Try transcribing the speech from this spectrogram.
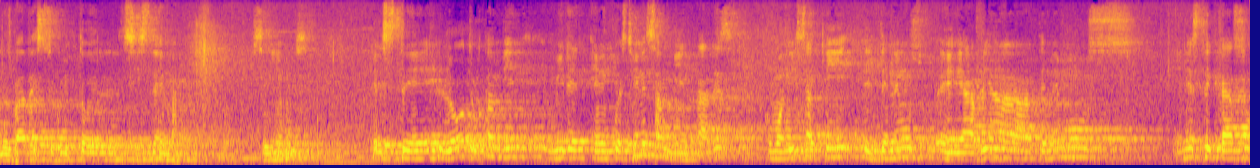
nos va a destruir todo el sistema. Seguimos. Este, lo otro también, miren, en cuestiones ambientales, como dice aquí, eh, tenemos, eh, tenemos en este caso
